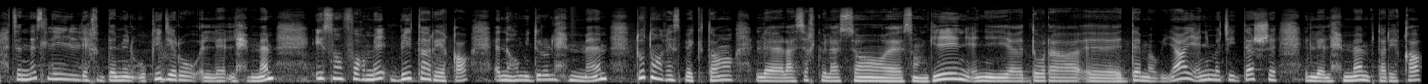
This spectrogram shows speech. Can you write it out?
حتى الناس اللي اللي خدامين وكيديروا الحمام ils sont formés بطريقة إنهم يديروا الحمام tout en respectant la circulation sanguine يعني الدوره آه، الدمويه يعني ما تيدارش الحمام بطريقة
